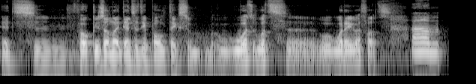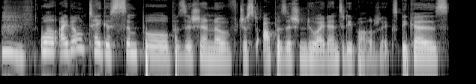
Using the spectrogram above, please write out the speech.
its uh, focus on identity politics. What what's uh, what are your thoughts? Um, well, I don't take a simple position of just opposition to identity politics because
